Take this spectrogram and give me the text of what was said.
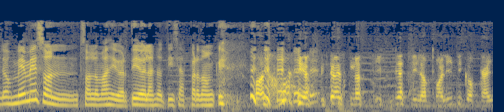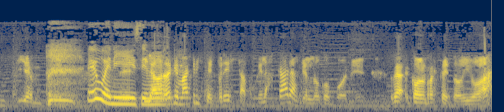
Los memes son, son lo más divertido de las noticias, perdón. que divertidas las noticias y los políticos caen siempre. Es buenísimo. Y la verdad que Macri se presta, porque las caras que él loco pone, re- con respeto digo, ah,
